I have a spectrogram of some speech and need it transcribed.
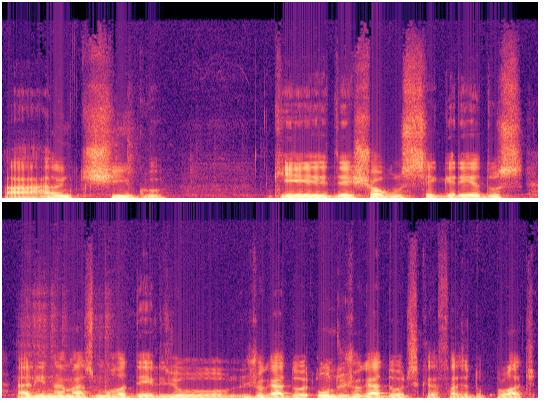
ah, antigo que deixou alguns segredos ali na masmorra deles. O jogador, um dos jogadores que fazia do plot,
